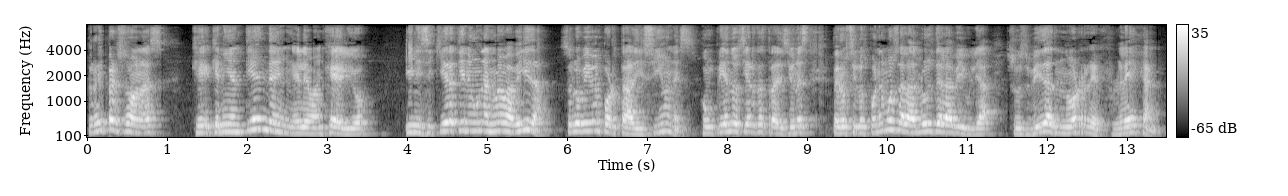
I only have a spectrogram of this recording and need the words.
Pero hay personas que, que ni entienden el Evangelio y ni siquiera tienen una nueva vida. Solo viven por tradiciones, cumpliendo ciertas tradiciones, pero si los ponemos a la luz de la Biblia, sus vidas no reflejan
